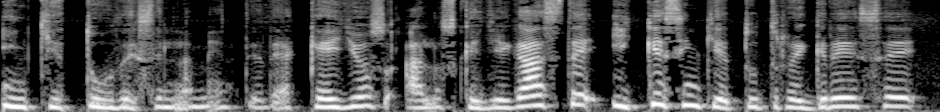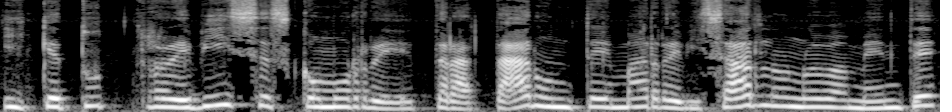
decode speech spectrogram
inquietudes en la mente de aquellos a los que llegaste y que esa inquietud regrese y que tú revises cómo retratar un tema, revisarlo nuevamente.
